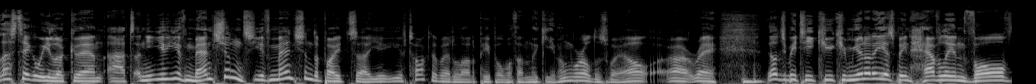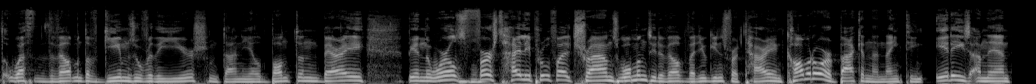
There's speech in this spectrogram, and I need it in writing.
let's take a wee look then at and you, have mentioned you've mentioned about uh, you, have talked about a lot of people within the gaming world as well uh, ray the lgbtq community has been heavily involved with the development of games over the years from danielle bunten-berry being the world's mm-hmm. first highly profiled trans woman to develop video games for atari and commodore back in the 1980s and then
